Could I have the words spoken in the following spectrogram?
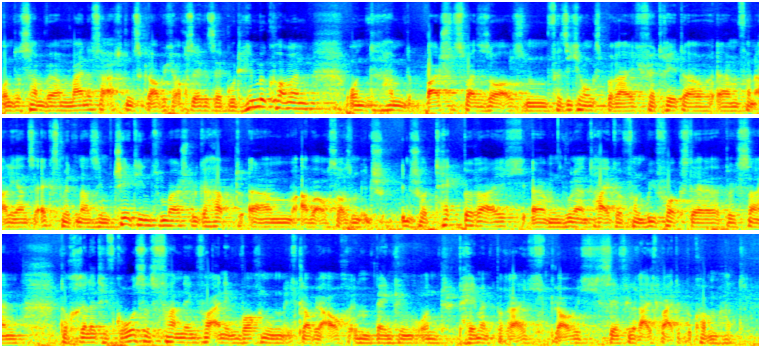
und das haben wir meines Erachtens, glaube ich, auch sehr, sehr gut hinbekommen und haben beispielsweise so aus dem Versicherungsbereich Vertreter ähm, von Allianz X mit Nasim Cetin zum Beispiel gehabt, ähm, aber auch so aus dem Insure-Tech-Bereich ähm, Julian Teike von WeFox, der durch sein doch relativ großes Funding vor einigen Wochen, ich glaube ja auch im Banking- und Payment-Bereich, glaube ich, sehr viel Reichweite bekommen hat.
